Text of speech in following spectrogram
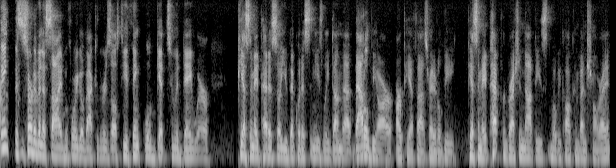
think this is sort of an aside before we go back to the results? Do you think we'll get to a day where PSMA PET is so ubiquitous and easily done that that'll be our our PFS, right? It'll be PSMA PET progression, not these what we call conventional, right?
